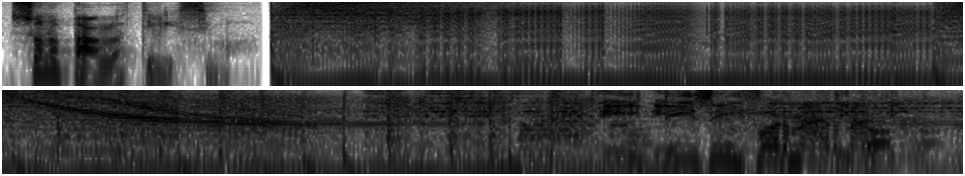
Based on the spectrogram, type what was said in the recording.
sono Paolo Attivissimo. Il Disinformatico.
